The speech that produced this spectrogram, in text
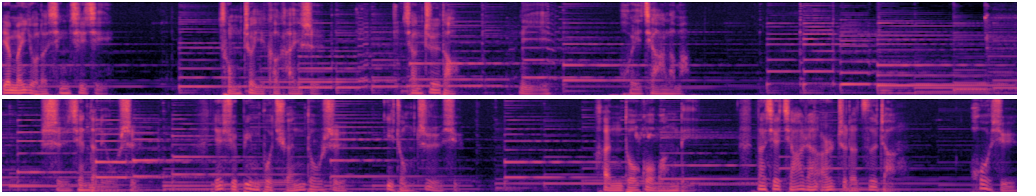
也没有了星期几。从这一刻开始，想知道你回家了吗？时间的流逝，也许并不全都是一种秩序。很多过往里，那些戛然而止的滋长，或许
